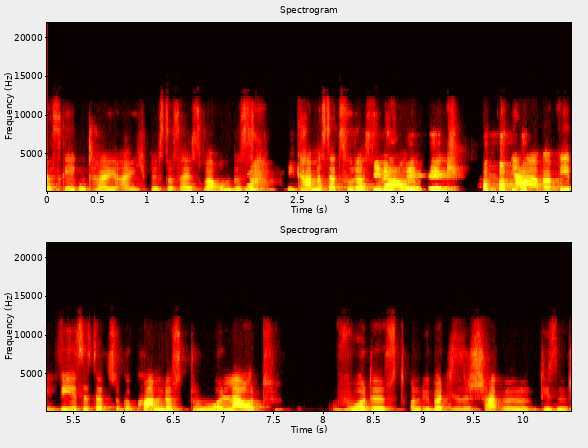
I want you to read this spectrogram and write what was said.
das Gegenteil eigentlich bist. Das heißt, warum bist ja. du, wie kam es dazu, dass Wieder du laut, Weg. ja, aber wie, wie ist es dazu gekommen, dass du laut wurdest und über diese Schatten, diesen,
